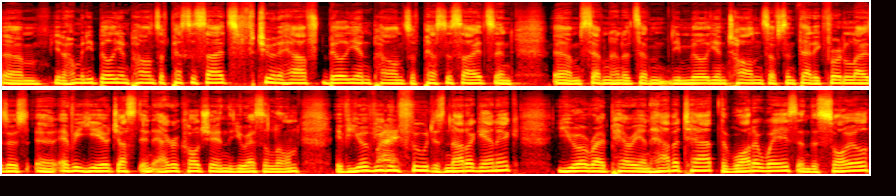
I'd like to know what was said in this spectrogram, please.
um, you know how many billion pounds of pesticides? Two and a half billion pounds of pesticides and um, 770 million tons of synthetic fertilizers uh, every year just in agriculture in the US alone. If your vegan food is not organic. Your riparian habitat the waterways and the soil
